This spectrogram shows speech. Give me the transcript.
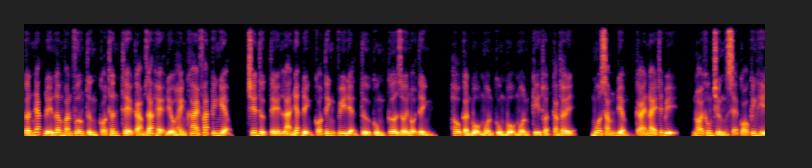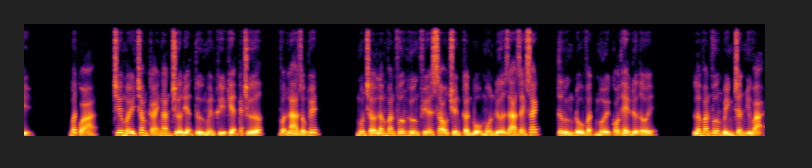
Cân nhắc đến lâm văn phương từng có thân thể cảm giác hệ điều hành khai phát kinh nghiệm, trên thực tế là nhất định có tinh vi điện tử cùng cơ giới nội tình, hậu cần bộ môn cùng bộ môn kỹ thuật cảm thấy, mua sắm điểm cái này thiết bị, nói không chừng sẽ có kinh hỉ. Bất quá, chia mấy trăm cái ngăn chứa điện tử nguyên khí kiện cách chứa, vẫn là giống thuyết muốn chờ lâm văn phương hướng phía sau chuyên cần bộ môn đưa ra danh sách, tương ứng đồ vật mới có thể đưa tới. Lâm văn phương bình chân như vậy.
